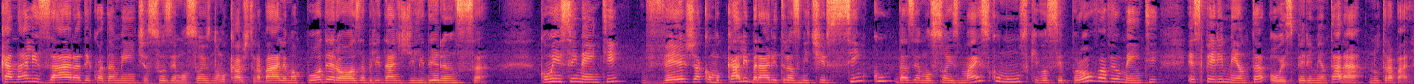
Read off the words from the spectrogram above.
Canalizar adequadamente as suas emoções no local de trabalho é uma poderosa habilidade de liderança. Com isso em mente, Veja como calibrar e transmitir cinco das emoções mais comuns que você provavelmente experimenta ou experimentará no trabalho.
